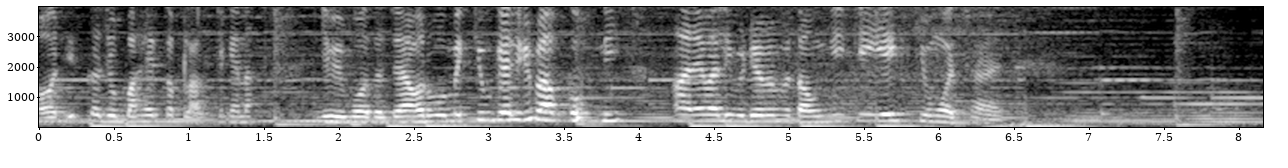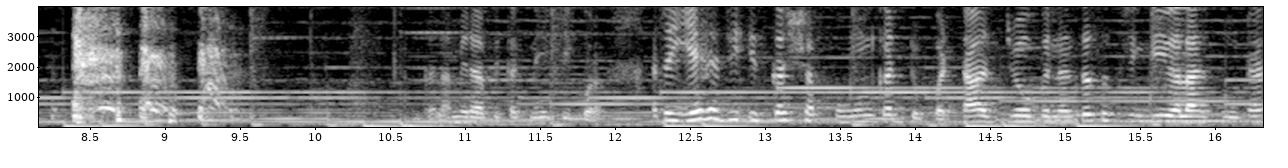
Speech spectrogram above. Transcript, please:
और इसका जो बाहर का प्लास्टिक है ना, ये भी बहुत अच्छा है। और वो मैं क्यों कह रही हूँ, मैं आपको अपनी आने वाली वीडियो में बताऊँगी कि ये क्यों अच्छा है। मेरा अभी तक नहीं ठीक हो रहा अच्छा ये है जी इसका शफोन का दुपट्टा, जो बनजर सतरंगी वाला सूट है,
